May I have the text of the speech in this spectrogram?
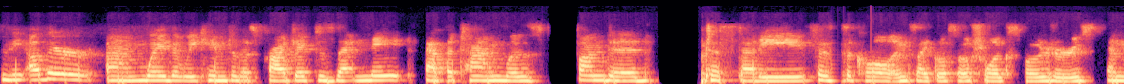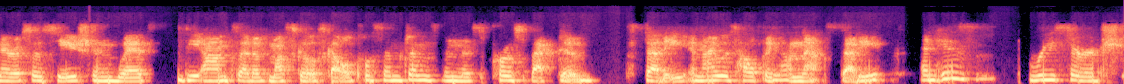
The other um, way that we came to this project is that NATE at the time was funded to study physical and psychosocial exposures and their association with the onset of musculoskeletal symptoms in this prospective study. And I was helping on that study. And his research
